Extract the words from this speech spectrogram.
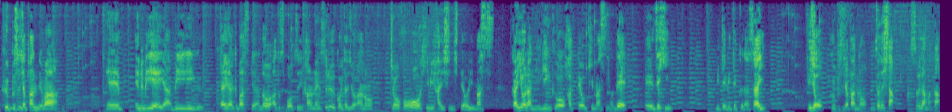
フープスジャパンでは、えー、NBA や B リーグ、大学バスケなど、あとスポーツに関連するこういったじょあの情報を日々配信しております。概要欄にリンクを貼っておきますので、えー、ぜひ見てみてください。以上、フープスジャパンの水戸でした。それではまた。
